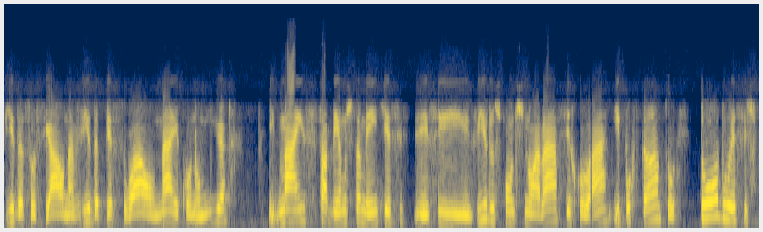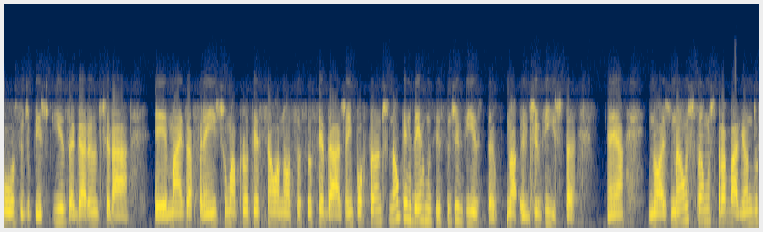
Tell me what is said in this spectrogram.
vida social, na vida pessoal, na economia, mas sabemos também que esse, esse vírus continuará a circular e, portanto, todo esse esforço de pesquisa garantirá é, mais à frente uma proteção à nossa sociedade. É importante não perdermos isso de vista. De vista né? Nós não estamos trabalhando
